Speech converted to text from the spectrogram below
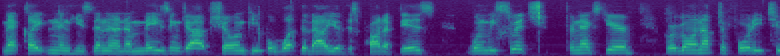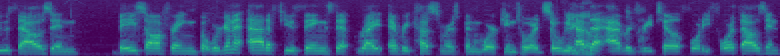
met Clayton, and he's done an amazing job showing people what the value of this product is. When we switch for next year, we're going up to forty-two thousand base offering, but we're going to add a few things that right every customer has been working towards. So we have go. that average retail of forty-four thousand.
